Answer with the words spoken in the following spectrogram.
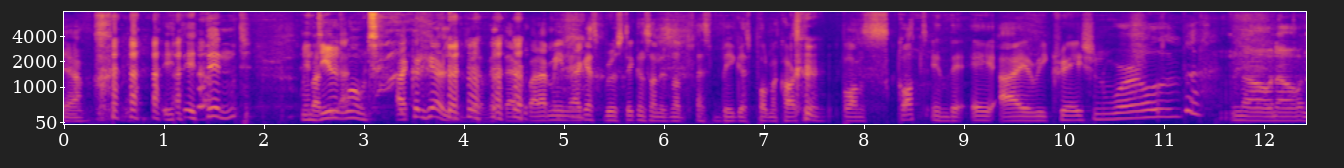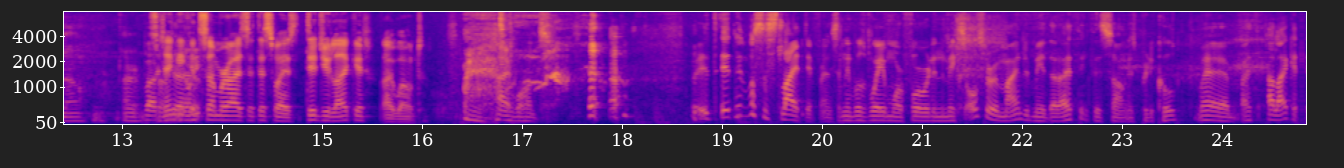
Yeah, it, it didn't. Indeed, but- it won't. I could hear a little bit of it there, but I mean, I guess Bruce Dickinson is not as big as Paul McCartney, Bon Scott in the AI recreation world. no, no, no. Or, But- I think Uh, you can summarize it this way: is, Did you like it? I won't. I won't. it, it, it was a slight difference, and it was way more forward in the mix. Also reminded me that I think this song is pretty cool. Um, I, I like it.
